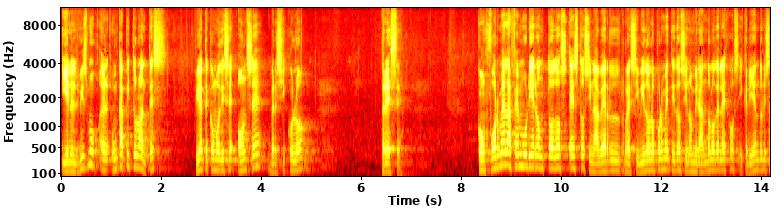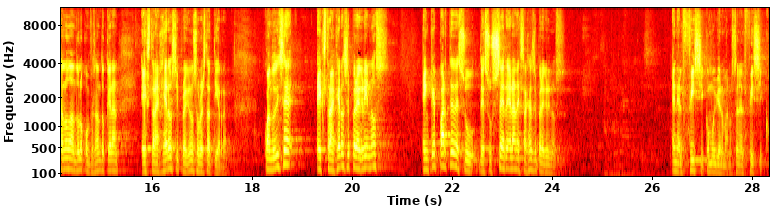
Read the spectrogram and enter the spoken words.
y en el mismo, un capítulo antes, fíjate cómo dice 11, versículo 13. Conforme a la fe murieron todos estos sin haber recibido lo prometido, sino mirándolo de lejos y creyéndolo y saludándolo, confesando que eran extranjeros y peregrinos sobre esta tierra. Cuando dice extranjeros y peregrinos, ¿en qué parte de su, de su ser eran extranjeros y peregrinos? En el físico, muy bien hermanos, en el físico.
